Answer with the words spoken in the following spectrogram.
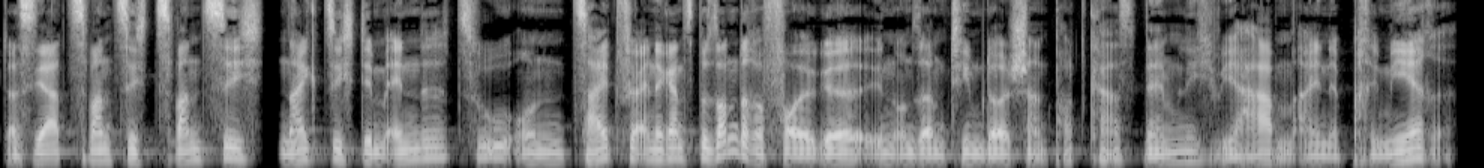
Das Jahr 2020 neigt sich dem Ende zu und Zeit für eine ganz besondere Folge in unserem Team Deutschland Podcast, nämlich wir haben eine Premiere.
